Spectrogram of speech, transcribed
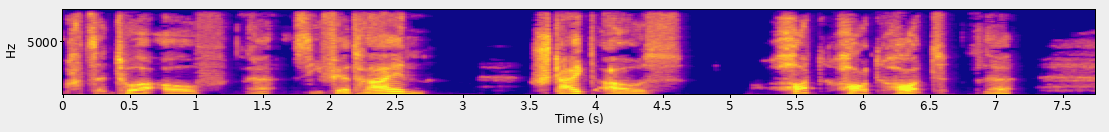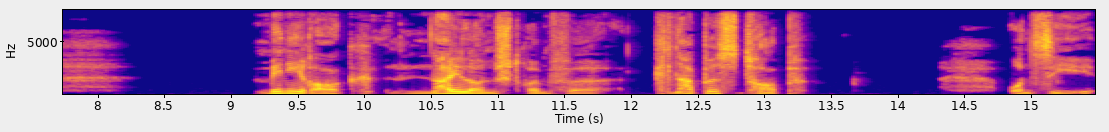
macht sein Tor auf, ne, sie fährt rein, steigt aus, hot, hot, hot, ne, Minirock, Nylonstrümpfe, knappes Top. Und sie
